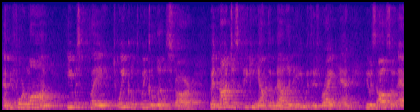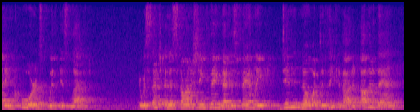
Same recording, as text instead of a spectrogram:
And before long, he was playing Twinkle, Twinkle, Little Star, but not just picking out the melody with his right hand, he was also adding chords with his left. It was such an astonishing thing that his family didn't know what to think about it other than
